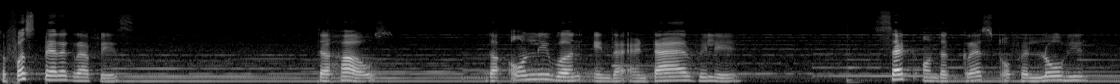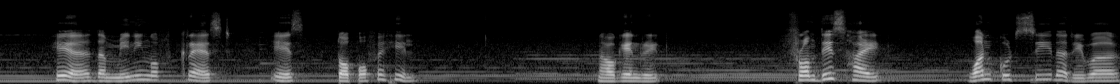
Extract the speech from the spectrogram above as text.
The first paragraph is The house, the only one in the entire village, set on the crest of a low hill. Here, the meaning of crest is top of a hill. Now, again, read. From this height, one could see the river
